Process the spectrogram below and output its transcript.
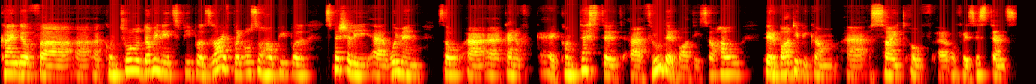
kind of uh, uh, control dominates people's life, but also how people, especially women, so uh, uh, kind of uh, contested through their body. So how their body become a site of of resistance.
